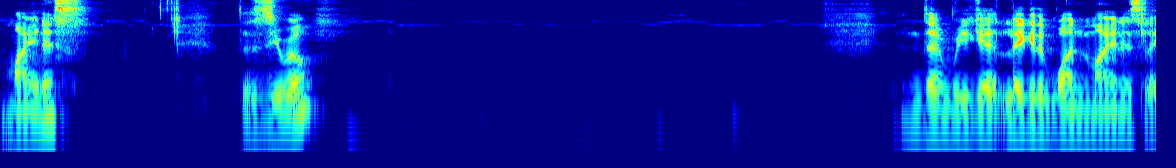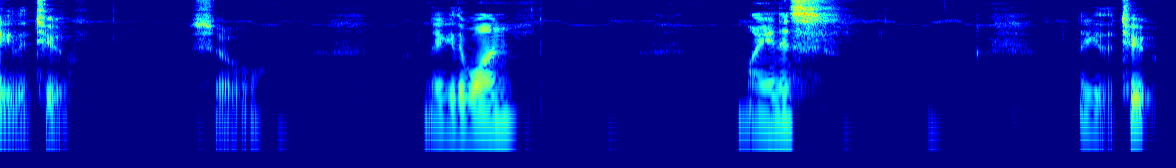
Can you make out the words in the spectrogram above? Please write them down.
minus the 0 and then we get negative 1 minus negative 2 so negative 1 minus negative 2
